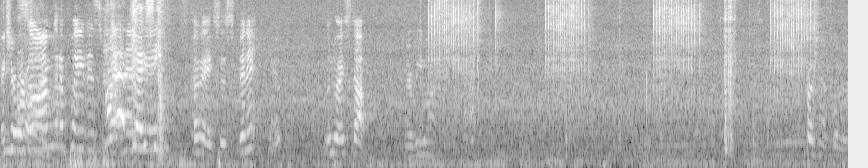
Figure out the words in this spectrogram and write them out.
Make sure we're So on. I'm gonna play this Hi, head Okay, so spin it. When do I stop? Whenever you want. Probably shouldn't have pulled it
